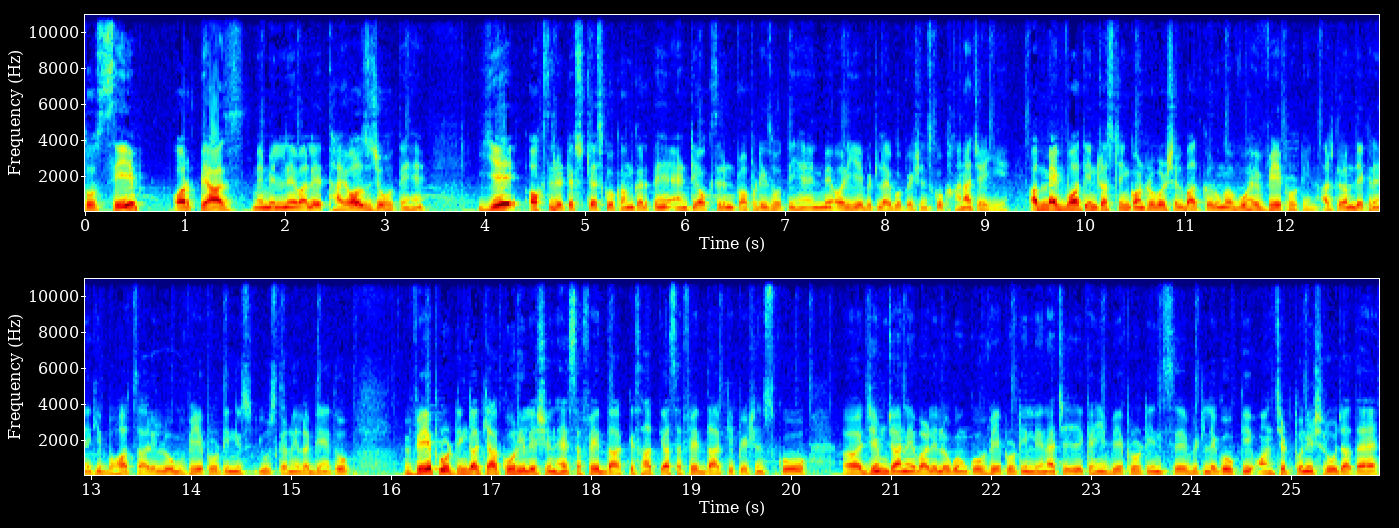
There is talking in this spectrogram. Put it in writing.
तो सेब और प्याज में मिलने वाले थायोल्स जो होते हैं ये ऑक्सीडेटिव स्ट्रेस को कम करते हैं एंटीऑक्सीडेंट प्रॉपर्टीज़ होती हैं इनमें और ये विटलाइगो पेशेंट्स को खाना चाहिए। अब मैं एक बहुत ही इंटरेस्टिंग कंट्रोवर्शियल बात करूँगा, वो है वे प्रोटीन आजकल हम देख रहे हैं कि बहुत सारे लोग वे प्रोटीन यूज़ करने लग गए हैं तो वे प्रोटीन का क्या कोरिलेशन है? सफ़ेद दाग के साथ क्या सफ़ेद दाग के पेशेंट्स को जिम जाने वाले लोगों को वे प्रोटीन लेना चाहिए? कहीं वे प्रोटीन से विटलेगो की ऑनसेट तो नहीं शुरू हो जाता है?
